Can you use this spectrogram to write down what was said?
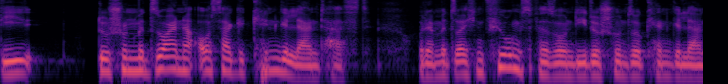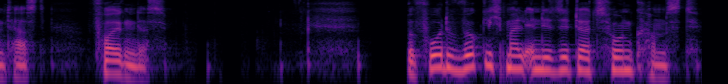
die du schon mit so einer Aussage kennengelernt hast, oder mit solchen Führungspersonen, die du schon so kennengelernt hast, folgendes. Bevor du wirklich mal in die Situation kommst,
